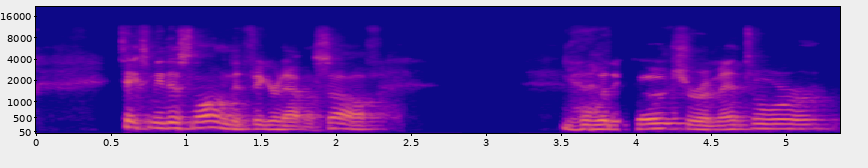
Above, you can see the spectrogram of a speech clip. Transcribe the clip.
It takes me this long to figure it out myself. Yeah. But with a coach or a mentor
